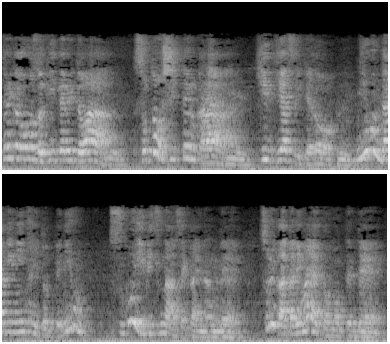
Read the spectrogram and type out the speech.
鳥かご放送を聞いてる人は、うん。外を知ってるからうん。響きやすいけど、うん。日本だけにいた人って日本すごいいびつな世界なんで、うん。それが当たり前やと思ってて、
